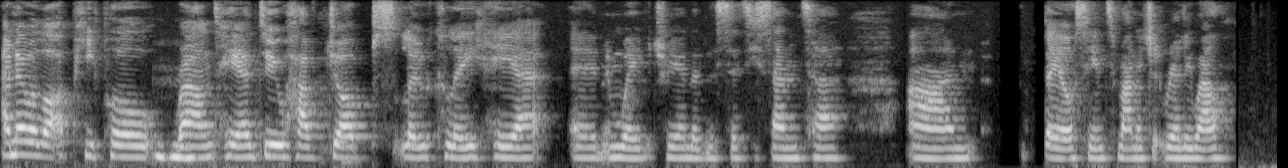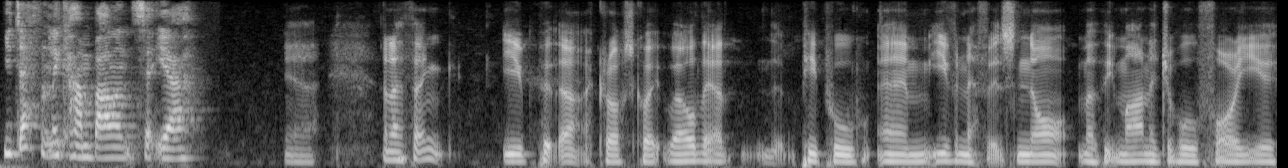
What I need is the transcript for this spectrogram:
I know a lot of people Mhm. around here do have jobs locally here um, in Wavertree and in the city centre, and they all seem to manage it really well. You definitely can balance it, yeah. Yeah, and I think you put that across quite well there. People, um, even if it's not maybe manageable for you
